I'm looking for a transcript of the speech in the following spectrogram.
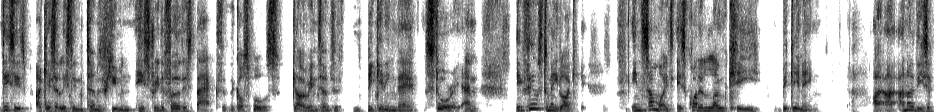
This is, I guess, at least in terms of human history, the furthest back that the gospels go in terms of beginning their story. And it feels to me like, in some ways, it's quite a low key beginning. I, I know these are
